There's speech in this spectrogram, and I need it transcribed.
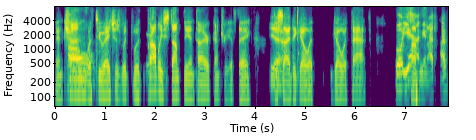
and Chhun Oh. with two H's would would Yeah. probably stump the entire country if they Yeah. decide to go with go with that. Well, yeah. Um, I mean, I've I've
